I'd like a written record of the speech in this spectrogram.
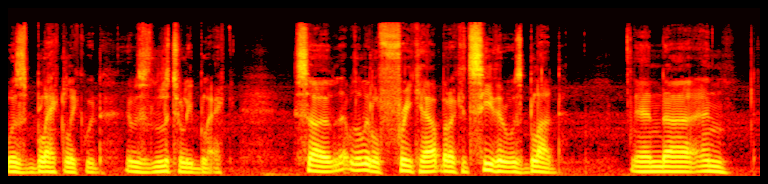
was black liquid. It was literally black. So that was a little freak out, but I could see that it was blood. And uh, and it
